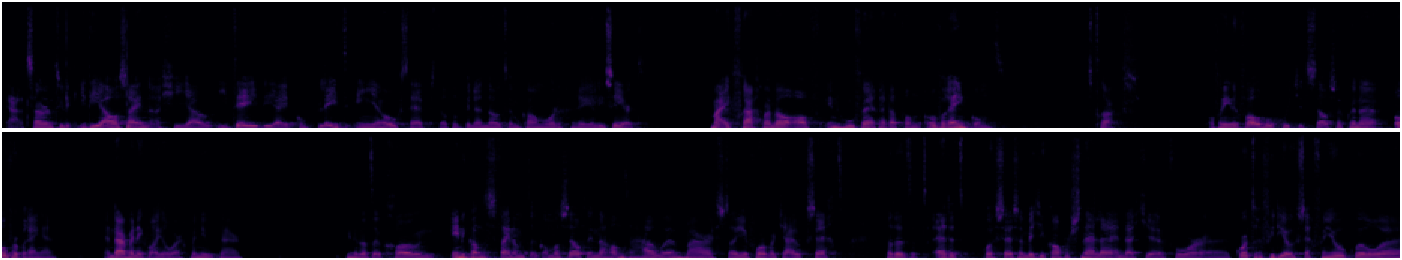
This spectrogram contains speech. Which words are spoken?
ja, het zou natuurlijk ideaal zijn als je jouw idee die jij compleet in je hoofd hebt, dat dat binnen no time kan worden gerealiseerd. Maar ik vraag me wel af in hoeverre dat dan overeenkomt straks. Of in ieder geval hoe goed je het zelf zou kunnen overbrengen. En daar ben ik wel heel erg benieuwd naar. Ik denk dat het ook gewoon... Aan de ene kant is het fijn om het ook allemaal zelf in de hand te houden. Maar stel je voor wat jij ook zegt... dat het het edit-proces een beetje kan versnellen... en dat je voor eh, kortere video's zegt van... joh, ik wil eh,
